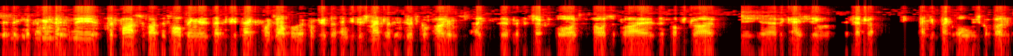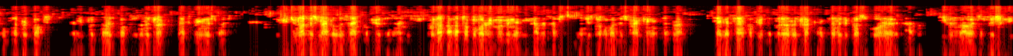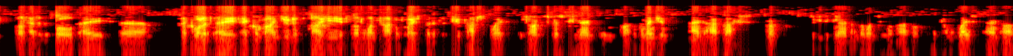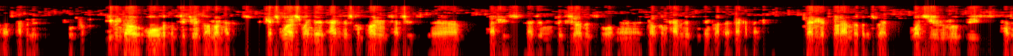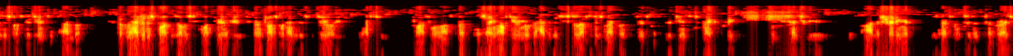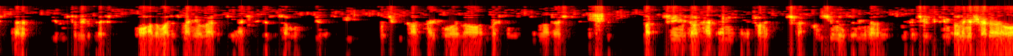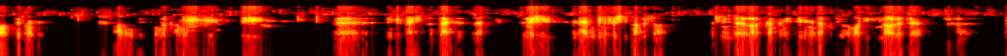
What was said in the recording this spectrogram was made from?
Look, I mean, the, the, the farce about this whole thing is that if you take, for example, a computer and you dismantle it into its components, like the printed circuit board, the power supply, the floppy drive, the, uh, the casing, etc., and you pack all these components in separate boxes, and you put those boxes on a truck, that's being misplaced. If you do not dismantle the same computer, we're not, I'm not talking about removing any other substances, I'm just talking about dismantling separate. Take that same computer, put it on a truck, and send it across the border, even though it's officially non-hazardous. Called a, uh, they call it a, a combined unit, i.e. it's not one type of waste, but it's a few types of waste, which aren't explicitly named in part of the convention, and are thus not to be declared under one single type of waste, and are thus tabulated even though all the constituents are non-hazardous. It gets worse when there's hazardous components such as uh, batteries, as in big servers or uh, telecom cabinets and things like that, backup batteries. Then it's not amber, but it's red. Once you remove these hazardous constituents, it's amber. But the hazardous part is obviously quite clear. If you're going to transport hazardous material, you have to apply for a us. But they're saying after you remove the hazardous, you still have to dismantle its constituents to make it free. Which essentially is either shredding it, if that's considered separation, then it you can still leave it fixed, or otherwise it's manual labor to actually disassemble units, which we can't pay for in our Western civilizations. But seeing we don't have any electronic scrap consumers in the Netherlands, we can choose between building a shredder or dismantling. Mean, the uh, implications of that is that initially it hasn't been officially publicized, which means that a lot of companies dealing in that material won't even know that they're uh,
